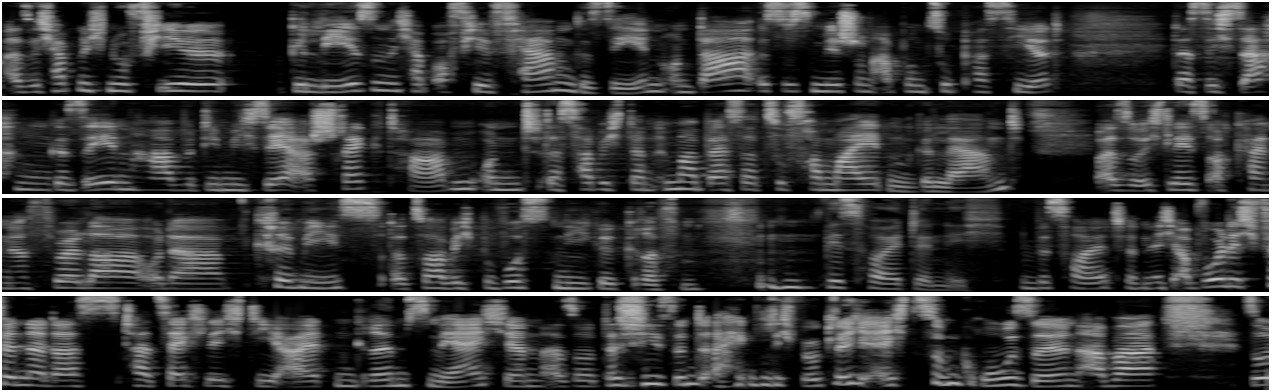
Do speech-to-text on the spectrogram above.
also ich habe nicht nur viel gelesen, ich habe auch viel ferngesehen und da ist es mir schon ab und zu passiert, dass ich Sachen gesehen habe, die mich sehr erschreckt haben. Und das habe ich dann immer besser zu vermeiden gelernt. Also ich lese auch keine Thriller oder Krimis. Dazu habe ich bewusst nie gegriffen. Bis heute nicht. Bis heute nicht. Obwohl ich finde, dass tatsächlich die alten Grimms Märchen, also die sind eigentlich wirklich echt zum Gruseln. Aber so,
